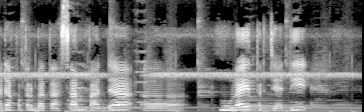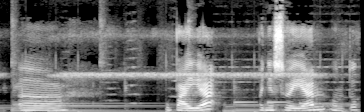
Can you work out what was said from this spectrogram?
ada keterbatasan pada uh, mulai terjadi uh, upaya penyesuaian untuk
